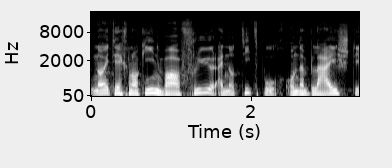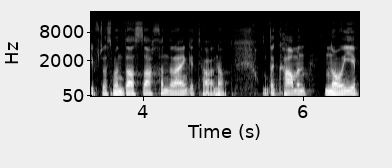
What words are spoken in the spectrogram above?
neue Technologien war früher ein Notizbuch und ein Bleistift, dass man da Sachen reingetan hat. Und dann kamen neue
